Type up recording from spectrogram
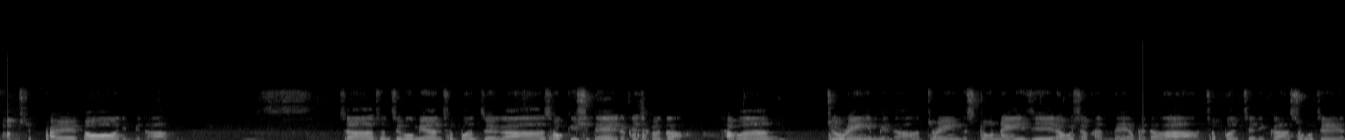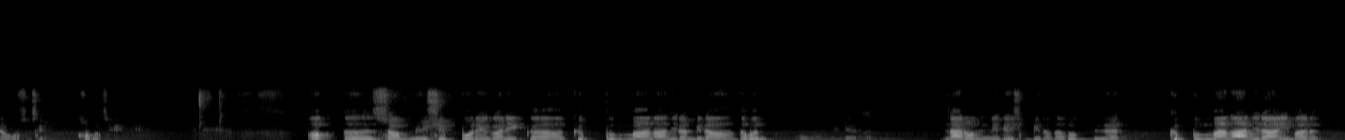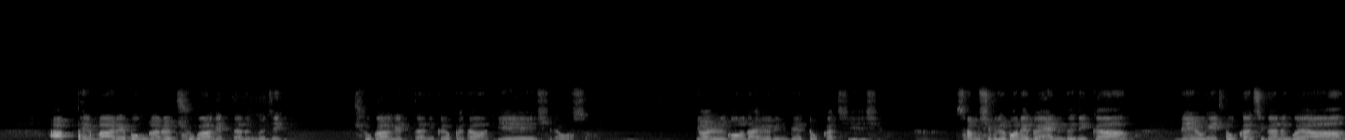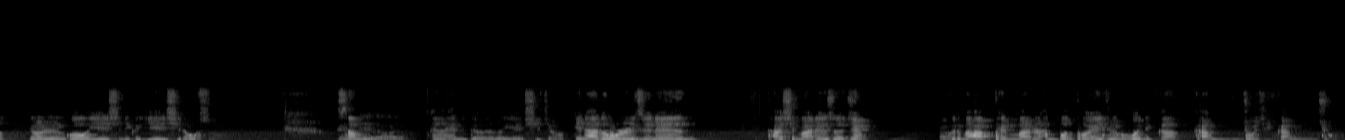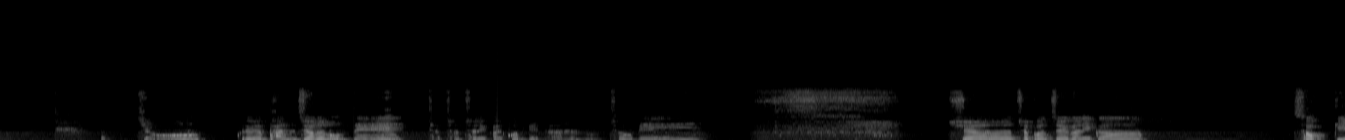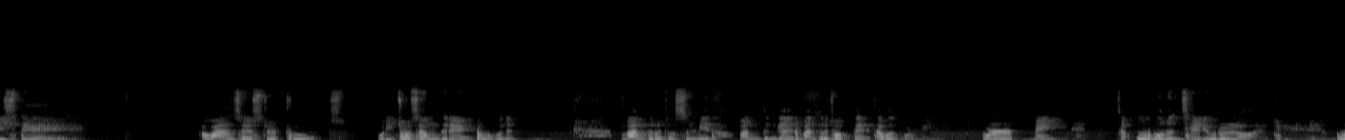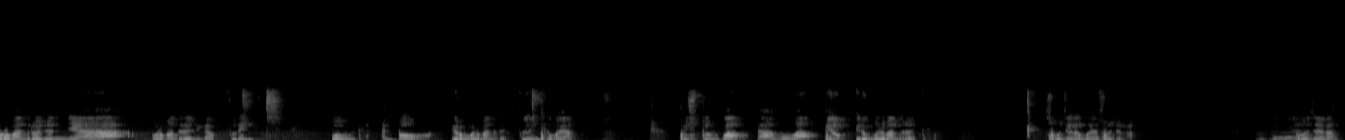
38번입니다. 자, 전체 보면 첫 번째가 석기 시대 이렇게 시작한다. 답은 during입니다. during Stone Age라고 시작하는데 옆에다가 첫 번째니까 소재라고 쓰세요. 소재. 어, 어 30번에 가니까 그뿐만 아니랍니다. 답은 not only that입니다. not only that. 그뿐만 아니라 이 말은 앞에 말에 뭔가를 추가하겠다는 거지. 추가하겠다니까 옆에다 예시라고 써. 열거 나열인데 똑같이 예시야. 31번에도 and니까 내용이 똑같이 가는 거야. 열거 예시니까 예시라고 써. 3, and 예시죠. In other words는 다시 말해서죠. 그러면 앞에 말을 한 번 더 해주는 거니까 강조지, 강조. 그렇죠? 그러면 반전은 없네. 자, 천천히 갈 겁니다. 처음에 자, 첫 번째 가니까 석기 시대 Our ancestor tools 우리 조상들의 도구는 만들어졌습니다. 만든 게 아니라 만들어졌대. 답은 were made. 자, 5번은 재료를 넣어요. 뒤에. 뭐로 만들어졌냐? 뭐로 만들어졌냐가 flint, wood, and bone. 이런 걸로 만들어요. 플린트가 뭐야? 부싯돌과 나무와 뼈 이런 걸로 만들었대. 소재가 뭐야? 소재가? 소재가?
